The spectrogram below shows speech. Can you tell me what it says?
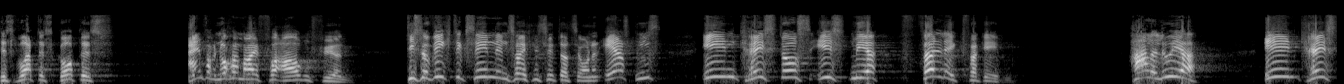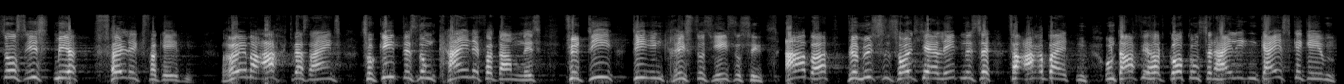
des Wortes Gottes einfach noch einmal vor Augen führen, die so wichtig sind in solchen Situationen. Erstens, in Christus ist mir völlig vergeben. Halleluja! In Christus ist mir völlig vergeben. Römer 8, Vers 1, so gibt es nun keine Verdammnis für die, die in Christus Jesus sind. Aber wir müssen solche Erlebnisse verarbeiten. Und dafür hat Gott uns den Heiligen Geist gegeben.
